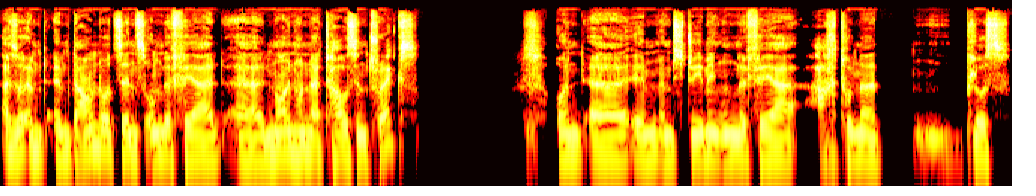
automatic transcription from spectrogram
also im, im Download sind es ungefähr äh, 900.000 Tracks und äh, im, im Streaming ungefähr 800 plus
